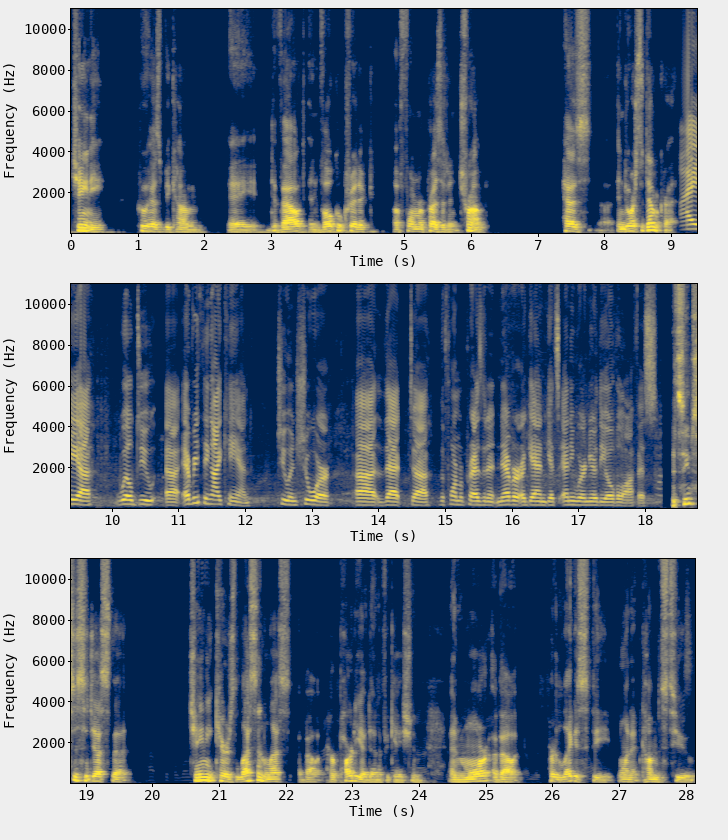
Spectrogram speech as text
Cheney, who has become a devout and vocal critic of former President Trump, has uh, endorsed a Democrat. I uh, will do uh, everything I can to ensure uh, that uh, the former president never again gets anywhere near the Oval Office. It seems to suggest that Cheney cares less and less about her party identification and more about her legacy when it comes to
